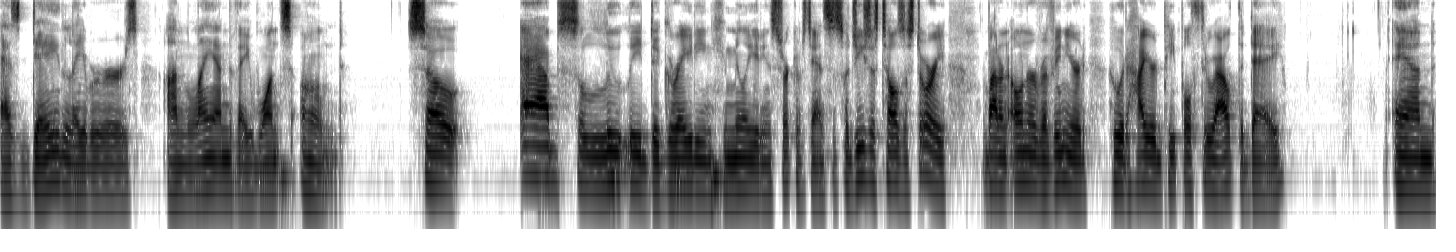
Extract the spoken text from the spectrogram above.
as day laborers on land they once owned. So, absolutely degrading, humiliating circumstances. So, Jesus tells a story about an owner of a vineyard who had hired people throughout the day. And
